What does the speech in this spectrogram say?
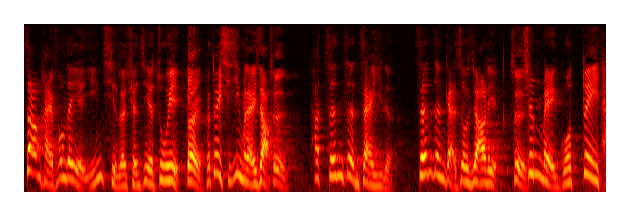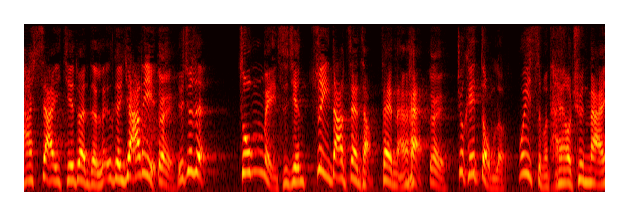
上海封城也引起了全世界注意。对，可对习近平来讲，是他真正在意的，真正感受压力，是是美国对他下一阶段的那个压力。对，也就是。中美之间最大战场在南海，对，就可以懂了为什么他要去南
